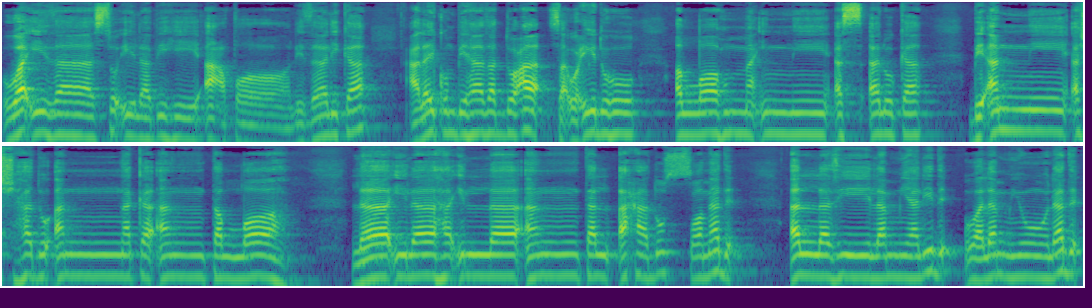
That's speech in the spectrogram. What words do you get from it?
وإذا سئل به أعطى. لذلك عليكم بهذا الدعاء. سأعيده. اللهم إني أسألك بأني أشهد أنك أنت الله. لا إله إلا أنت الأحد الصمد الذي لم يلد ولم يولد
